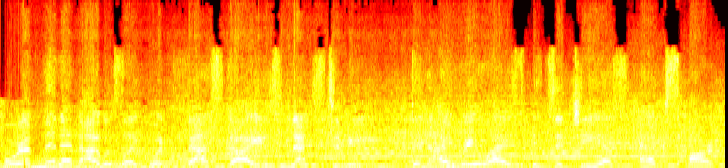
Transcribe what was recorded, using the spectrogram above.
For a minute, I was like, what fast guy is next to me? Then I realized it's a GSXR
